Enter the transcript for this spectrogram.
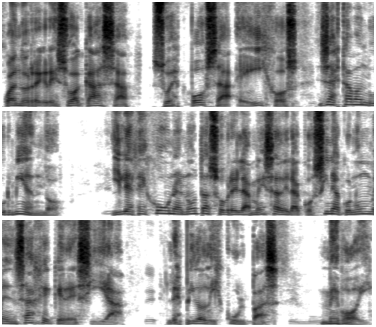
Cuando regresó a casa, su esposa e hijos ya estaban durmiendo y les dejó una nota sobre la mesa de la cocina con un mensaje que decía, les pido disculpas, me voy,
